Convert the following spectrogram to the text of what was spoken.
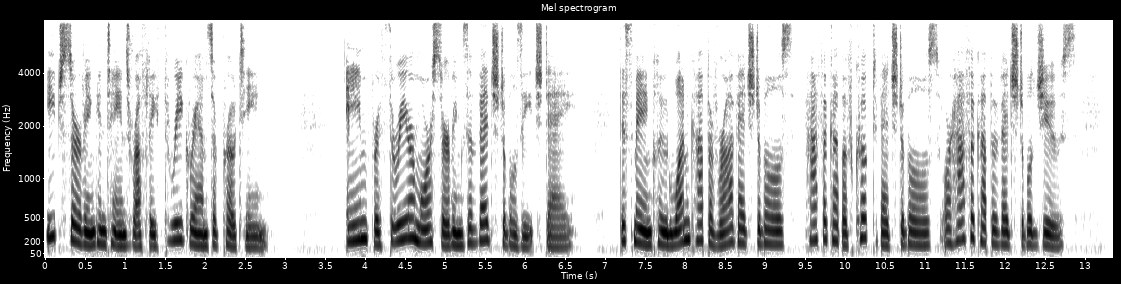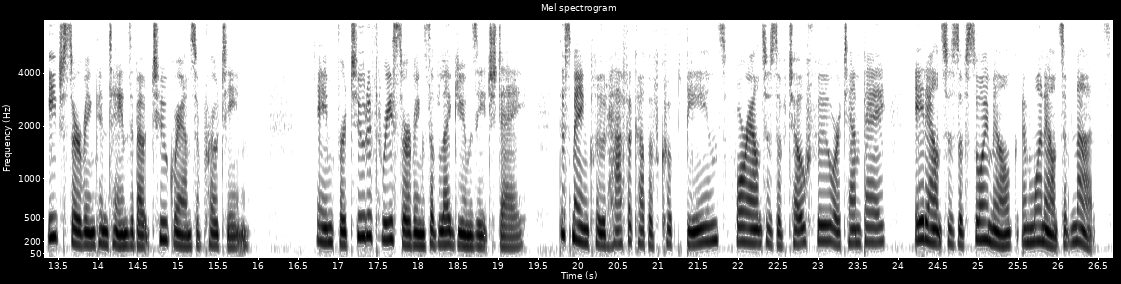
Each serving contains roughly 3 grams of protein. Aim for three or more servings of vegetables each day. This may include one cup of raw vegetables, half a cup of cooked vegetables, or half a cup of vegetable juice. Each serving contains about 2 grams of protein. Aim for 2 to 3 servings of legumes each day. This may include half a cup of cooked beans, 4 ounces of tofu or tempeh, 8 ounces of soy milk, and 1 ounce of nuts.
